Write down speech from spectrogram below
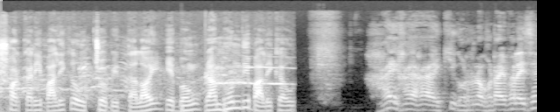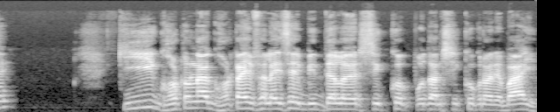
সরকারি বালিকা উচ্চ বিদ্যালয় এবং ব্রাহ্মণদী বালিকা হাই হাই হাই কি ঘটনা ঘটাই ফেলাইছে? কি ঘটনা ঘটাই ফেলাইছে বিদ্যালয়ের শিক্ষক, প্রধান শিক্ষকরা রে ভাই?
